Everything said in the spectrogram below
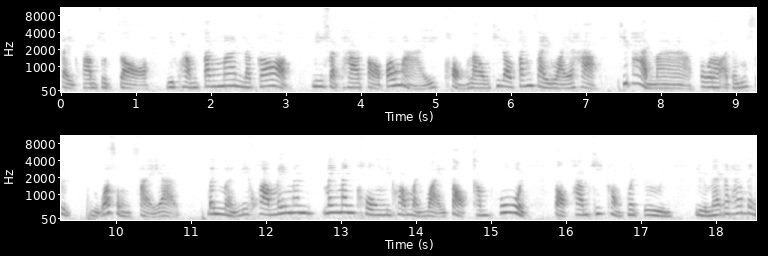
ใส่ความจดจ่อ มีความตั้งมั่นแล้วก็มีศรัทธาต่อเป้าหมายของเราที่เราตั้งใจไว้ค่ะ ที่ผ่านมาตัวเราอาจจะรู้สึกหรือว่าสงสัยอะมันเหมือนมีความไม่มั่นไม่มั่นคง มีความหวั่นไหวต่อคำพูด ต่อความคิดของคนอื่น หรือแม้กระทั่งเป็น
